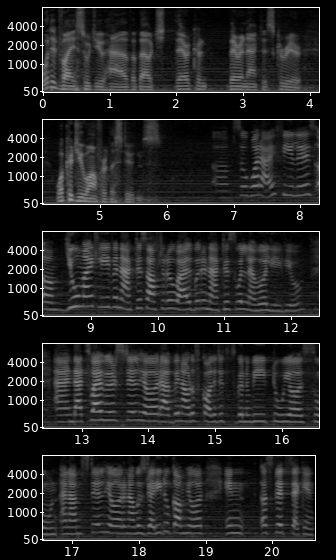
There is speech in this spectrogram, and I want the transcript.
what advice would you have about their, their Enactus career? What could you offer the students? Um, so what I feel is um, you might leave Enactus after a while, but Enactus will never leave you. And that's why we're still here. I've been out of college, it's going to be two years soon. And I'm still here, and I was ready to come here in a split second.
